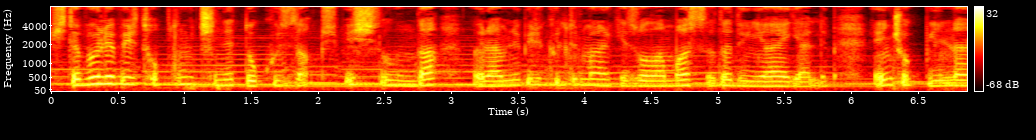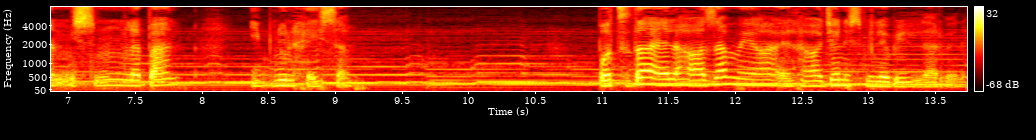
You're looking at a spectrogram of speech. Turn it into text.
İşte böyle bir toplum içinde 965 yılında önemli bir kültür merkezi olan Basra'da dünyaya geldim. En çok bilinen ismimle ben İbnül Heysem. Batıda El Hazem veya El Hacen ismiyle bilirler beni.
